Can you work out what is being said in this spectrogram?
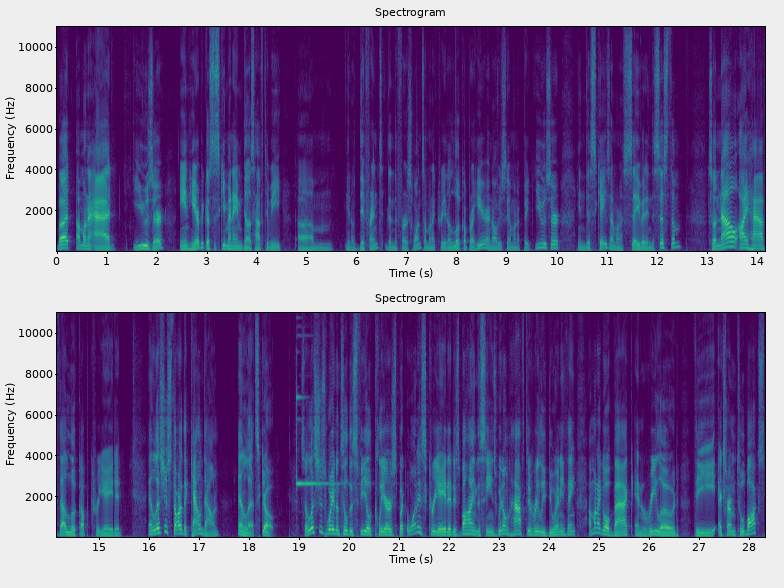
But I'm going to add user in here because the schema name does have to be, um, you know, different than the first one. So I'm going to create a lookup right here. And obviously I'm going to pick user in this case. I'm going to save it in the system. So now I have that lookup created. And let's just start the countdown and let's go. So let's just wait until this field clears, but one is created, is behind the scenes. We don't have to really do anything. I'm going to go back and reload the XRM toolbox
